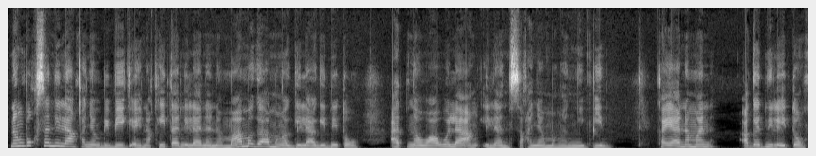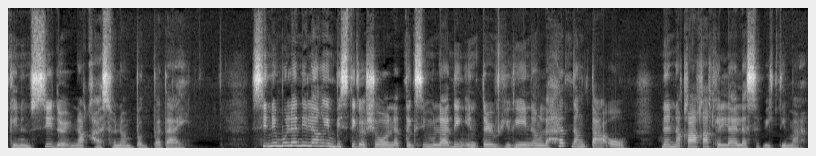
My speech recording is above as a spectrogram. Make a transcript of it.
Nang buksan nila ang kanyang bibig ay nakita nila na namamaga ang mga gilagid nito at nawawala ang ilan sa kanyang mga ngipin. Kaya naman agad nila itong kinonsider na kaso ng pagpatay. Sinimula nila ang investigasyon at nagsimula ding interviewin ang lahat ng tao na nakakakilala sa biktima.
